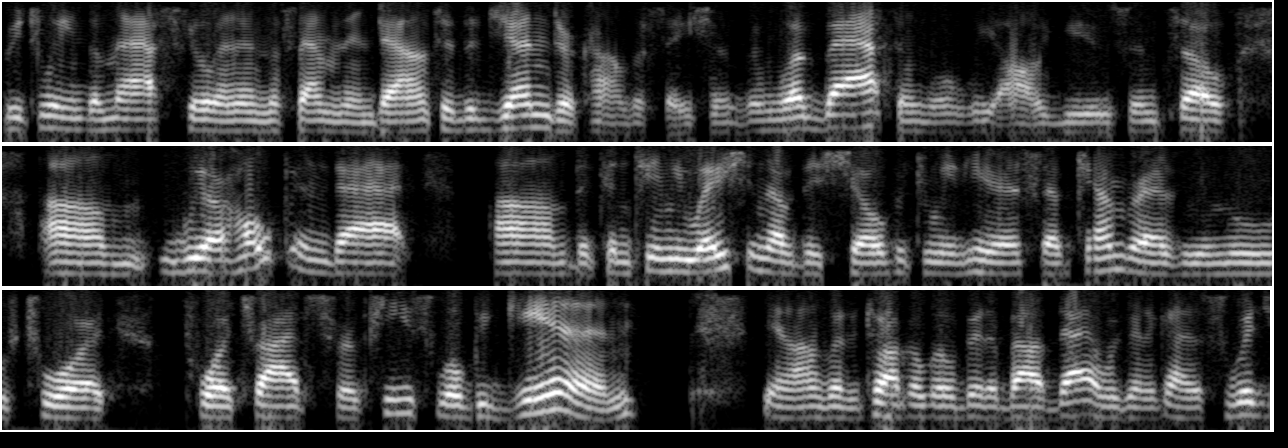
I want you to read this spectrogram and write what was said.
between the masculine and the feminine down to the gender conversations and what bathroom will we all use. And so um, we are hoping that um, the continuation of this show between here and September as we move toward Four Tribes for Peace will begin you know, I'm going to talk a little bit about that. We're going to kind of switch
